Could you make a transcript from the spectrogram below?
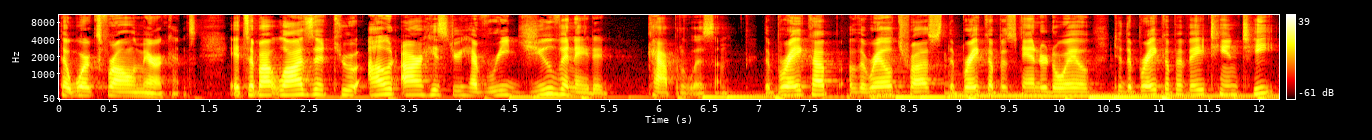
that works for all Americans. It's about laws that throughout our history have rejuvenated capitalism the breakup of the rail trust, the breakup of Standard Oil, to the breakup of AT&T.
